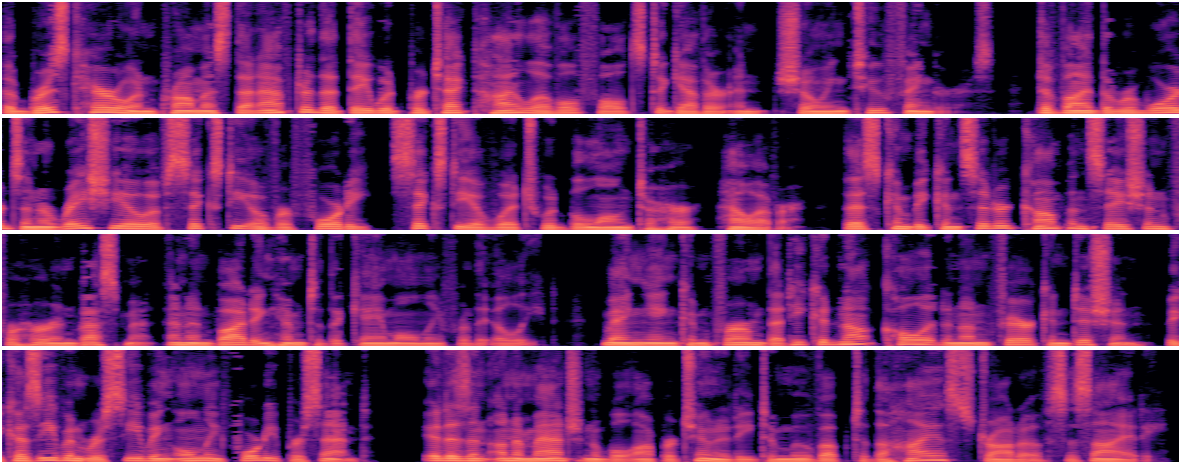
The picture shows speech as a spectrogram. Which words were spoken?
The brisk heroine promised that after that they would protect high-level faults together and, showing two fingers, divide the rewards in a ratio of 60 over 40, 60 of which would belong to her. However, this can be considered compensation for her investment and inviting him to the game only for the elite. Meng Ying confirmed that he could not call it an unfair condition because even receiving only 40%, it is an unimaginable opportunity to move up to the highest strata of society.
